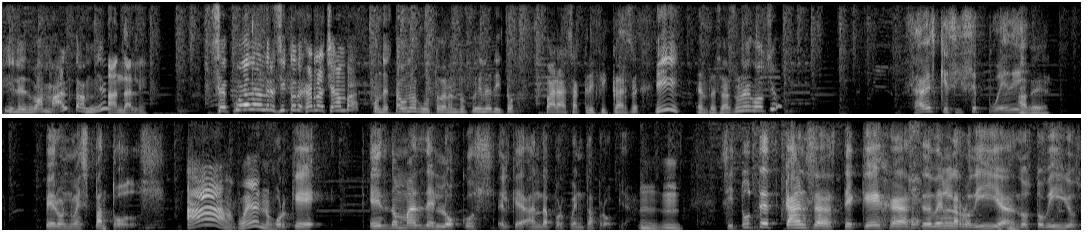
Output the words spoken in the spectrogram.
y les va mal también. Ándale. ¿Se puede, Andresito, dejar la chamba donde está uno a gusto ganando su dinerito para sacrificarse y empezar su negocio? ¿Sabes que sí se puede? A ver. Pero no es para todos. Ah, bueno. Porque es nomás de locos el que anda por cuenta propia. Mm, mm. Si tú te cansas, te quejas, te duelen las rodillas, los tobillos,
